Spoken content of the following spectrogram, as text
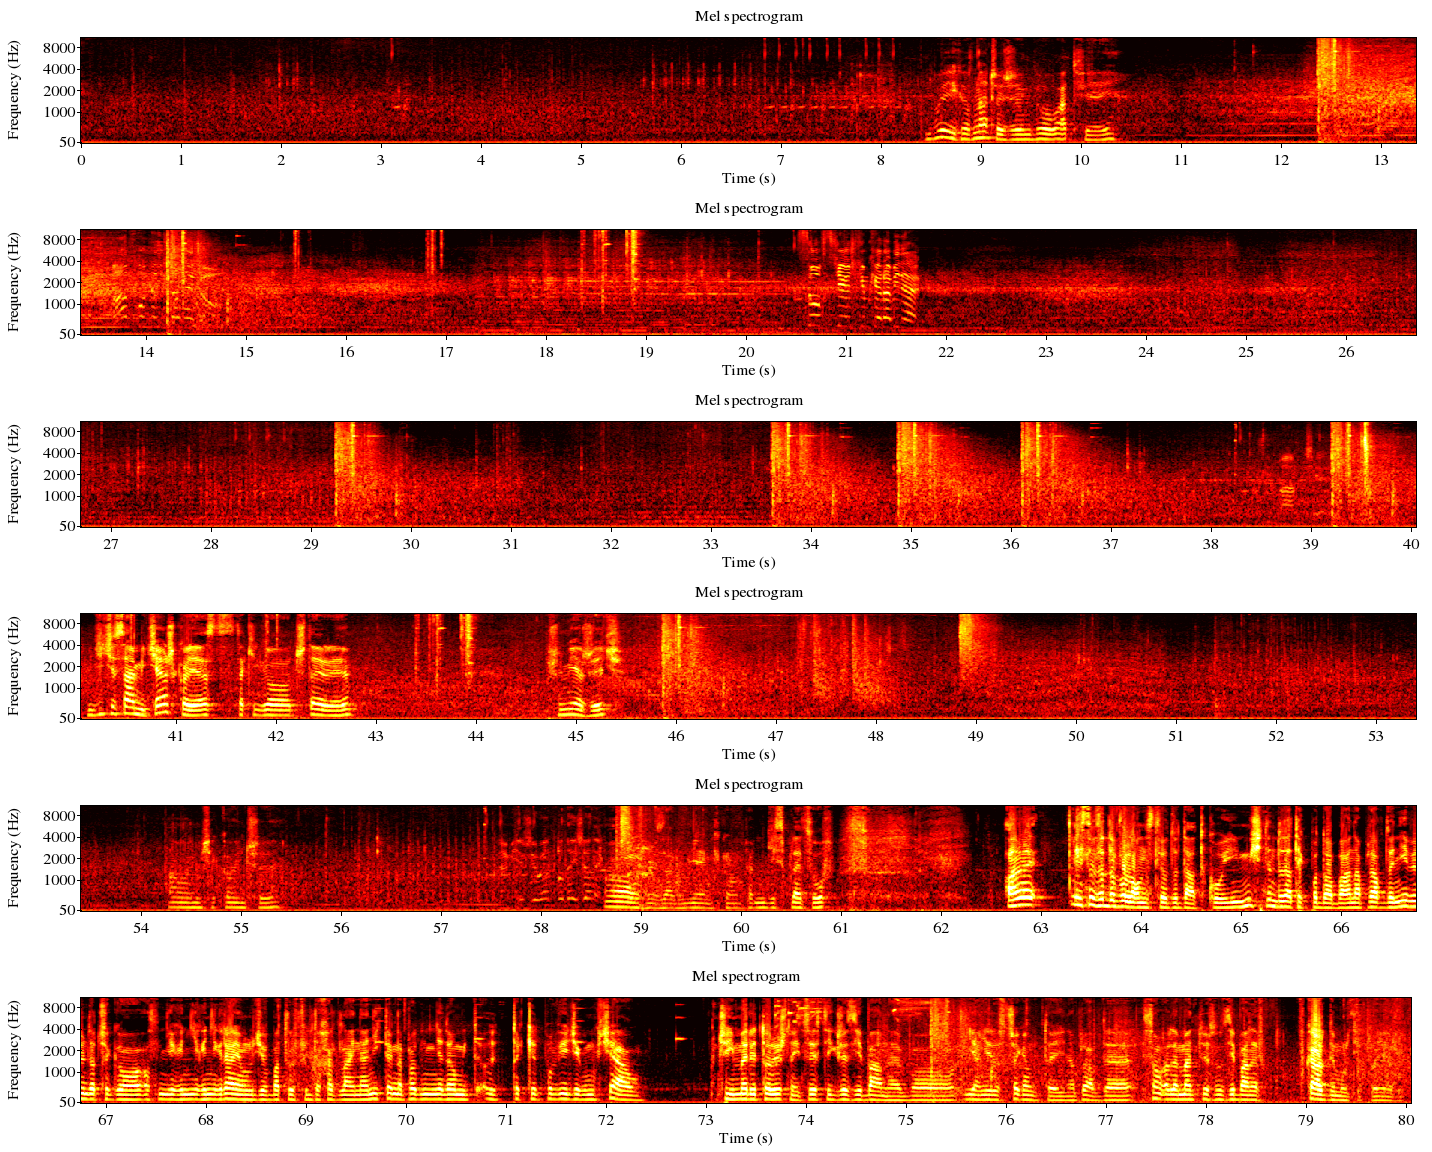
Próbuję ich oznaczyć, żeby było łatwiej. Mam! Sów z ciężkim karabinem! Mam cię. Widzicie sami, ciężko jest z takiego 4 przymierzyć. O, mi się kończy. O, już mnie zabił, nie tylko pewnie gdzieś z pleców. Ale jestem zadowolony z tego dodatku i mi się ten dodatek podoba. Naprawdę nie wiem dlaczego nie, nie, nie grają ludzie w Battlefield Hardline'a. Nikt tak naprawdę nie dał mi takiej odpowiedzi, jakbym chciał. Czyli merytorycznej, co jest w tej grze zjebane, bo ja nie dostrzegam tutaj naprawdę. Są elementy, które są zjebane w, w każdym multiplayerze.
